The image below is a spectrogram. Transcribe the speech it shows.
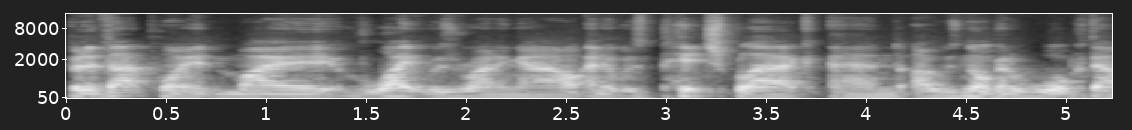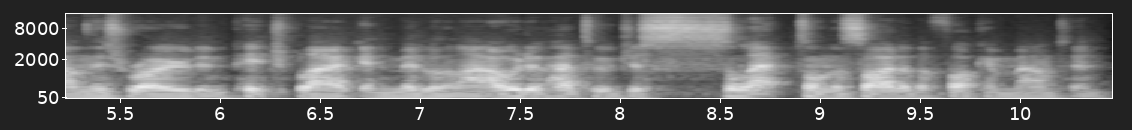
But at that point my light was running out and it was pitch black and I was not going to walk down this road in pitch black in the middle of the night. I would have had to have just slept on the side of the fucking mountain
